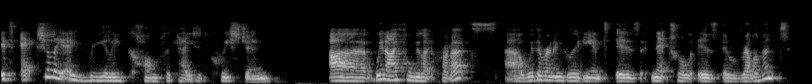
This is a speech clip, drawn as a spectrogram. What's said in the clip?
it's actually a really complicated question. Uh, when i formulate products uh, whether an ingredient is natural is irrelevant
